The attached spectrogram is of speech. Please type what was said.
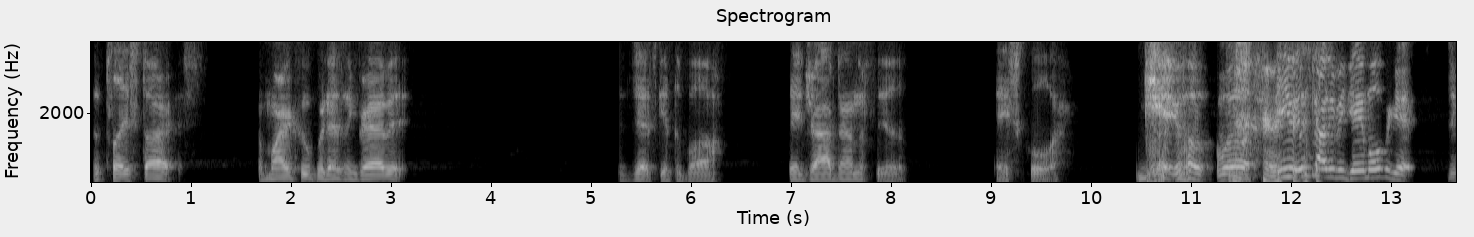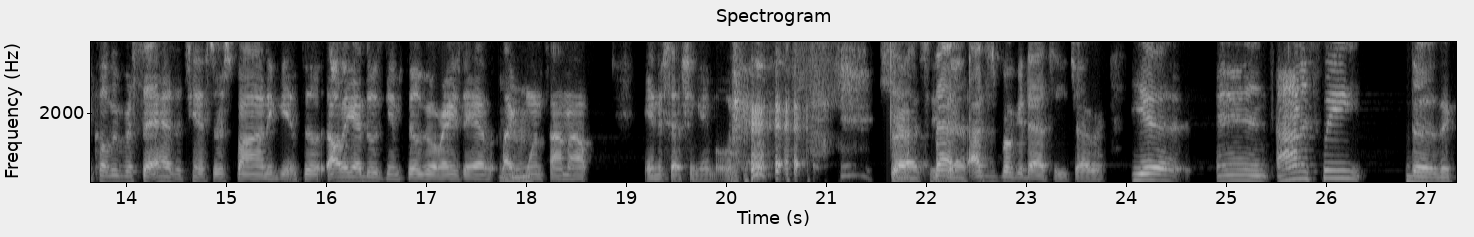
The play starts. Amari Cooper doesn't grab it. The Jets get the ball. They drive down the field. They score. Game over. Well, even- it's not even game over yet. Jacoby Brissett has a chance to respond and get in field. All they gotta do is get in field goal range. They have like Mhm. one timeout, interception game over. so Gotcha, that gotcha. I just broke it down to you, Trevor. Yeah, and honestly, the the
